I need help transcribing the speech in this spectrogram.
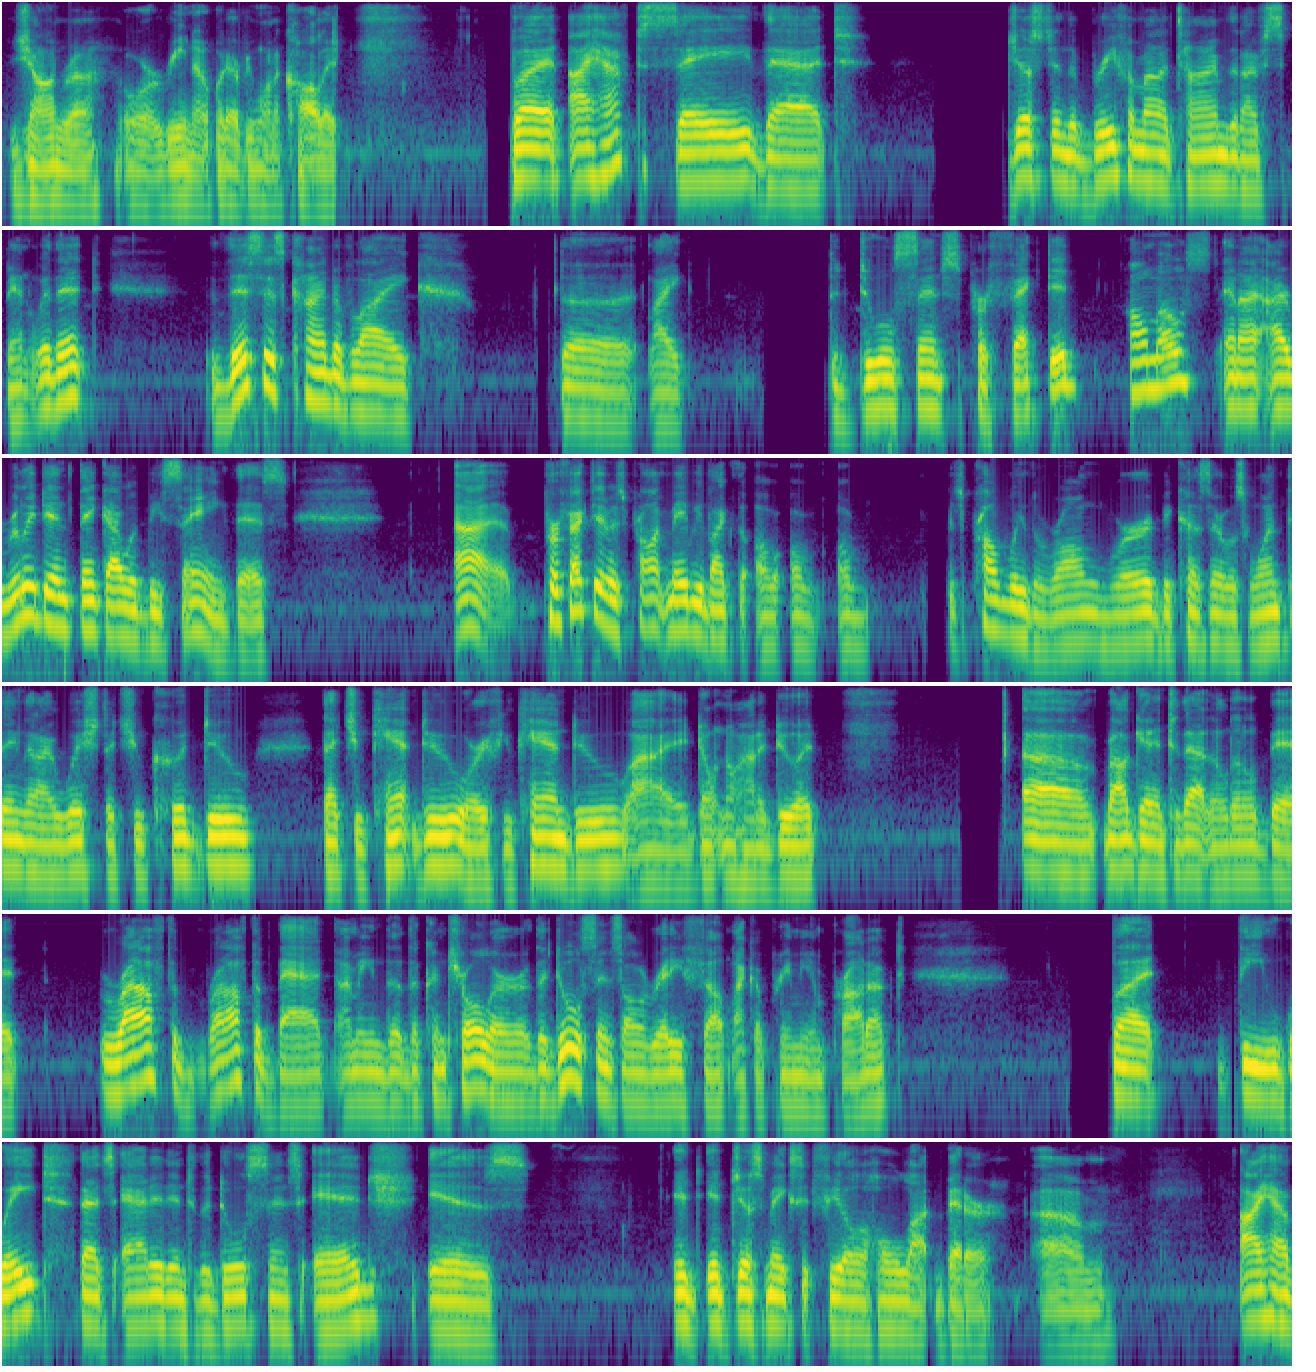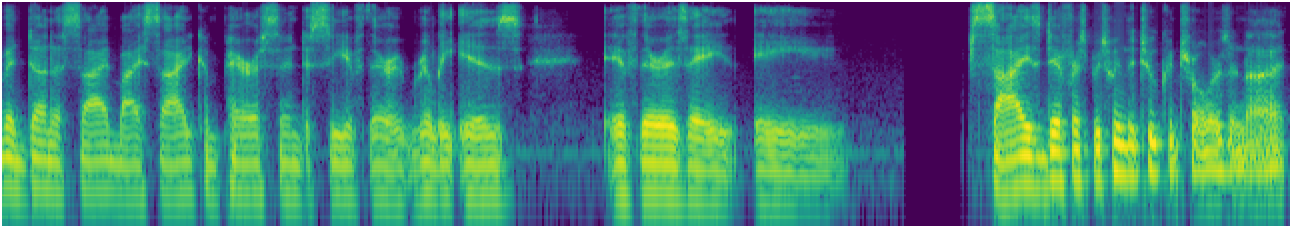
genre or arena, whatever you want to call it. But I have to say that just in the brief amount of time that I've spent with it, this is kind of like the like the dual sense perfected almost and I, I really didn't think i would be saying this. Uh perfected is probably maybe like the a, a, a, it's probably the wrong word because there was one thing that i wish that you could do that you can't do or if you can do i don't know how to do it. Uh, but i'll get into that in a little bit. Right off the right off the bat, I mean the the controller, the DualSense already felt like a premium product, but the weight that's added into the DualSense Edge is it it just makes it feel a whole lot better. Um, I haven't done a side by side comparison to see if there really is if there is a a size difference between the two controllers or not.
